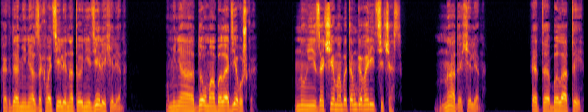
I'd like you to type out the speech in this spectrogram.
когда меня захватили на той неделе, Хелен, у меня дома была девушка. Ну и зачем об этом говорить сейчас? Надо, Хелен. Это была ты.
